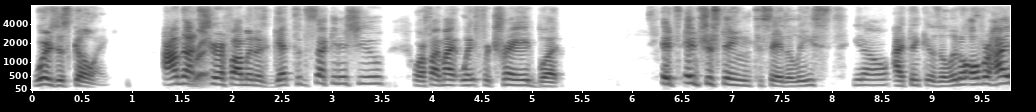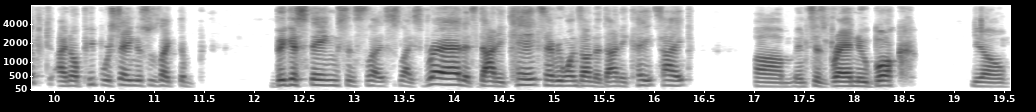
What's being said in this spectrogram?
where's this going? I'm not Right. sure if I'm gonna get to the second issue or if I might wait for trade, but it's interesting to say the least. You know, I think it was a little overhyped. I know people were saying this was like the biggest thing since sliced, sliced bread. It's Donny Cates. Everyone's on the Donny Cates hype. Um, and it's his brand new book, you know,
